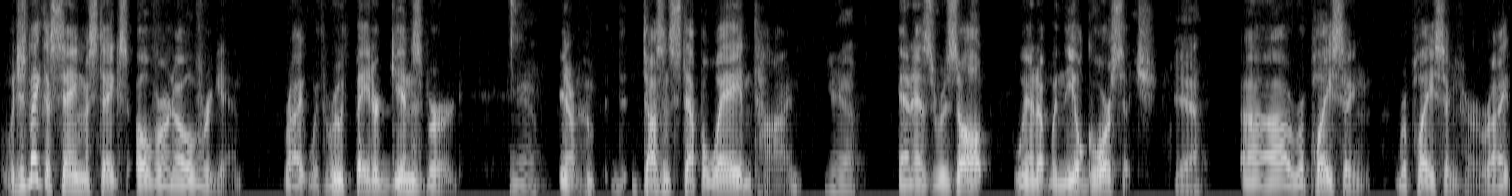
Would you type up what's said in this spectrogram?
we just make the same mistakes over and over again, right? With Ruth Bader Ginsburg. Yeah, you know, who doesn't step away in time, yeah, and as a result, we end up with Neil Gorsuch yeah. uh, replacing replacing her, right?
